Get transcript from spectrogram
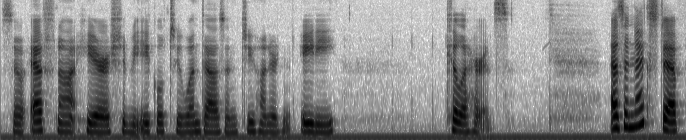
So F naught here should be equal to 1280 kilohertz. As a next step,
